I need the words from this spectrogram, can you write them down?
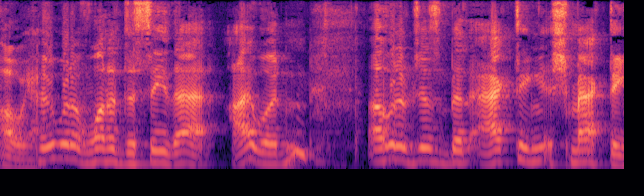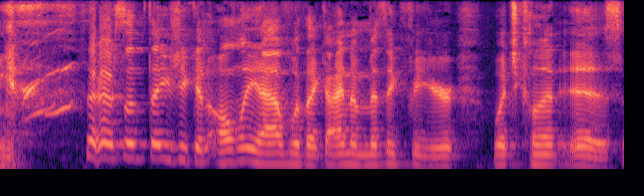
Oh, yeah. Who would have wanted to see that? I wouldn't. I would have just been acting schmacting. there are some things you can only have with a kind of mythic figure, which Clint is.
